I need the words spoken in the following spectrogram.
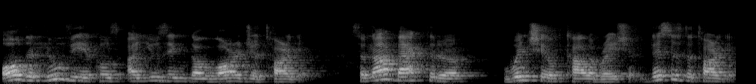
All the new vehicles are using the larger target. So now back to the windshield calibration. This is the target.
